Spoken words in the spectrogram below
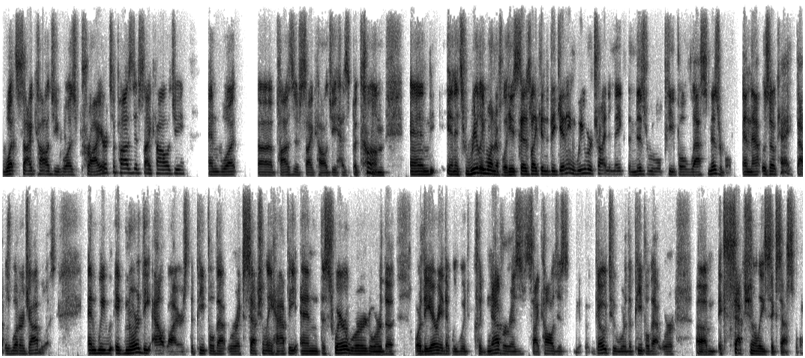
what psychology was prior to positive psychology and what uh, positive psychology has become. And and it's really wonderful. He says like in the beginning we were trying to make the miserable people less miserable and that was okay. That was what our job was. And we ignored the outliers the people that were exceptionally happy and the swear word or the or the area that we would could never as psychologists go to were the people that were um, exceptionally successful.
